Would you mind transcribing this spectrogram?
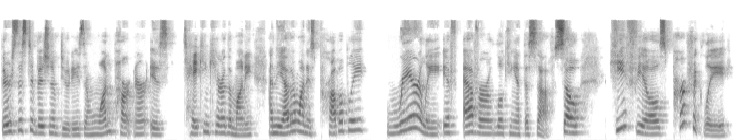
there's this division of duties, and one partner is taking care of the money, and the other one is probably rarely, if ever, looking at the stuff. So he feels perfectly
